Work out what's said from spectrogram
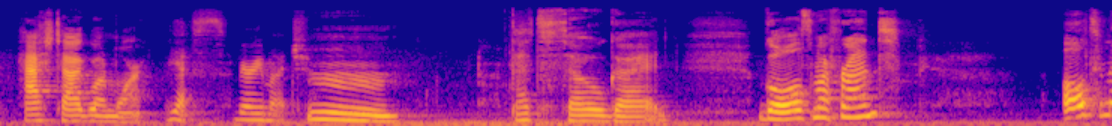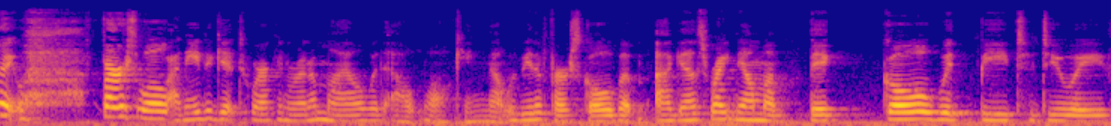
Hashtag one more. Yes, very much. Mm. That's so good. Goals, my friend? ultimate first of all i need to get to where i can run a mile without walking that would be the first goal but i guess right now my big goal would be to do a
